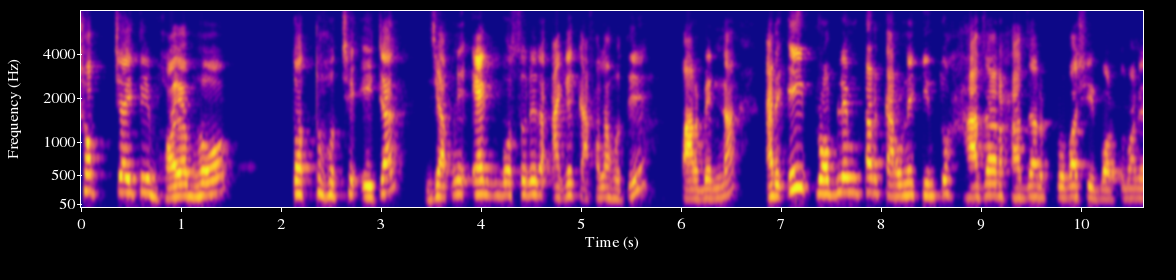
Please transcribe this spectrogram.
সবচাইতে ভয়াবহ তথ্য হচ্ছে এইটা যে আপনি এক বছরের আগে কাফালা হতে পারবেন না। আর এই প্রবলেমটার কারণে কিন্তু হাজার হাজার প্রবাসী বর্তমানে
